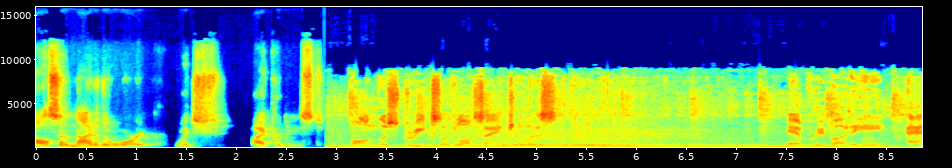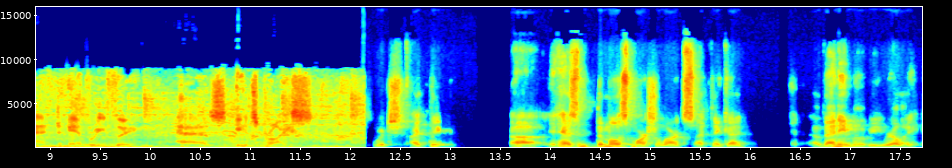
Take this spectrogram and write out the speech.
also, Night of the Warrior, which I produced. On the streets of Los Angeles, everybody and everything has its price. which I think uh, it has the most martial arts I think I of any movie really.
